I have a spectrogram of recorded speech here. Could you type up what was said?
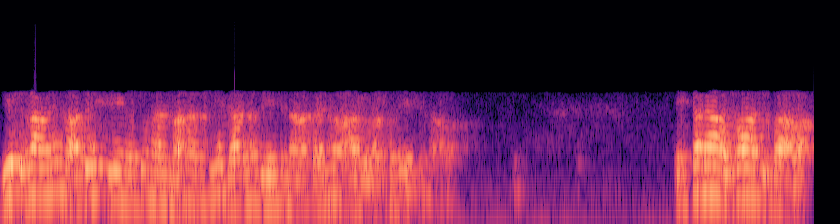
දීර්ඝායන කාදේ කියන තුනන් වහන්සේ ධර්ම දේශනා කරන ආර්ය වංශ දේශනාවක්. එක්තරා උපාසිකාවක්.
